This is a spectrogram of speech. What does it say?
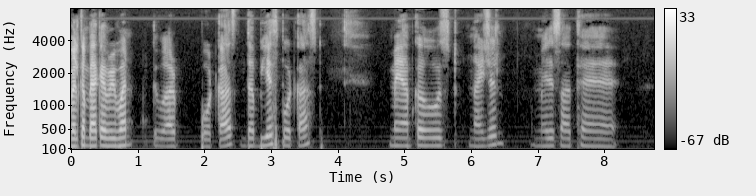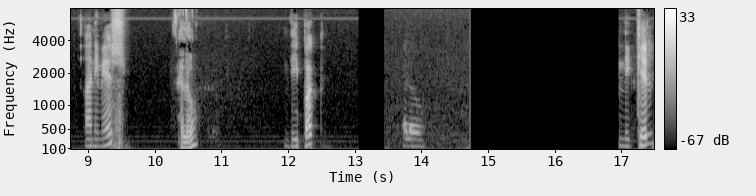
welcome back everyone to our podcast, the BS podcast. मैं आपका होस्ट नाइजल मेरे साथ है Animesh hello Deepak hello Nikhil.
